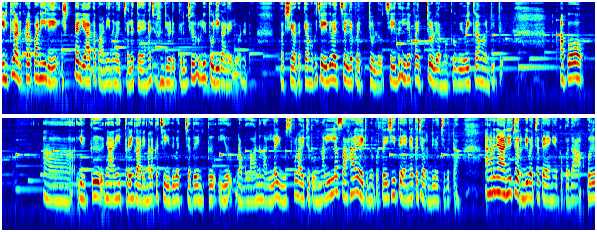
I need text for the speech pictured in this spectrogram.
എനിക്ക് അടുക്കളപ്പണിയിൽ ഇഷ്ടമില്ലാത്ത പണി എന്ന് വെച്ചാൽ തേങ്ങ ചുരണ്ടി എടുക്കലും ചെറുള്ളി തൊലി കടയിലുമാണ് കേട്ടോ. പക്ഷേ അതൊക്കെ നമുക്ക് ചെയ്ത് വെച്ചല്ലേ പറ്റുള്ളൂ. ചെയ്തല്ലേ പറ്റുള്ളൂ നമുക്ക് ഉപയോഗിക്കാൻ വേണ്ടിയിട്ട്. അപ്പോൾ എനിക്ക് ഞാൻ ഇത്രയും കാര്യങ്ങളൊക്കെ ചെയ്ത് വെച്ചത് എനിക്ക് ഈ റമദാന് നല്ല യൂസ്ഫുൾ ആയിട്ട് തോന്നി. നല്ല സഹായമായിരുന്നു. പ്രത്യേകിച്ച് ഈ തേങ്ങയൊക്കെ ചുരണ്ടി വെച്ചത് കേട്ടോ അങ്ങനെ ഞാൻ ചുരണ്ടി വെച്ച തേങ്ങയൊക്കെ ഇപ്പോൾ അതാ ഒരു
